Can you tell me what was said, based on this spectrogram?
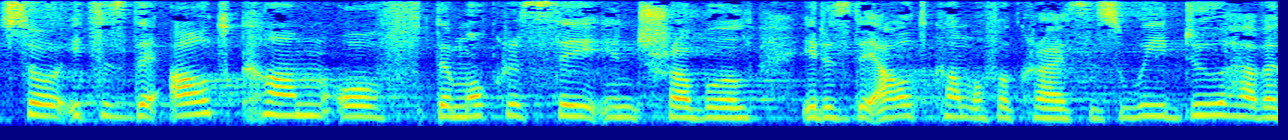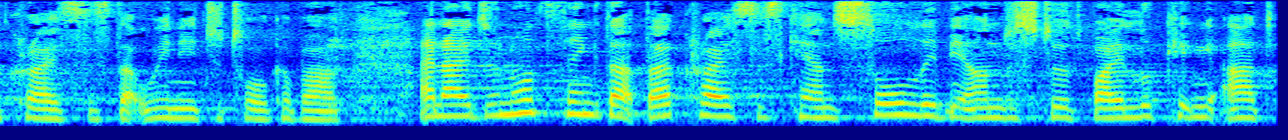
So it is the outcome of democracy in trouble. It is the outcome of a crisis. We do have a crisis that we need to talk about. And I do not think that that crisis can solely be understood by looking at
